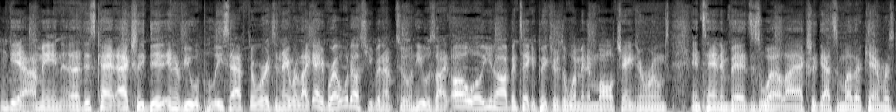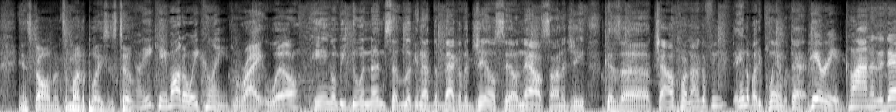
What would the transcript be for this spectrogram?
Yeah, I mean, uh, this cat actually did interview with police afterwards, and they were like, "Hey, bro, what else you been up to?" And he was like, "Oh, well, you know, I've been taking pictures of women in mall changing rooms and tanning beds as well. I actually got some other cameras installed in some other places too." Oh, he came all the way clean. Right. Well, he ain't gonna be doing nothing except looking at the back of a jail cell now, Sana G. Because uh, child pornography, ain't nobody playing with that. Period. Clown of the day.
